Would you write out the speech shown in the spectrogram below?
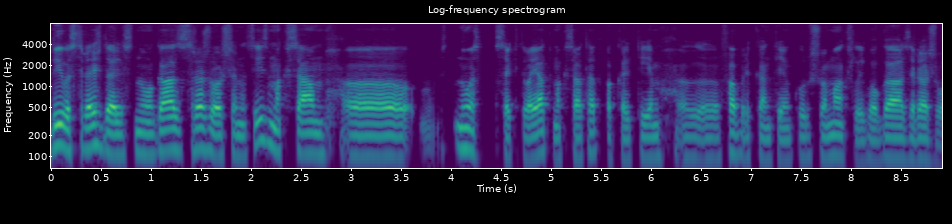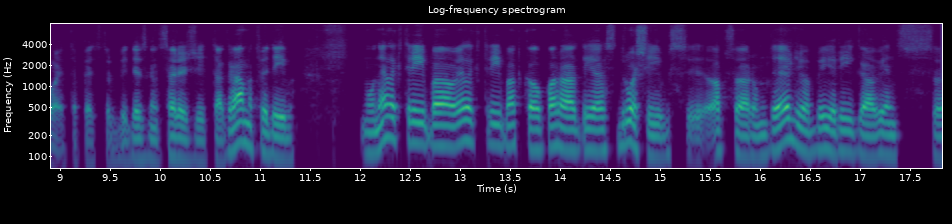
divas trešdaļas no gāzes ražošanas izmaksām nosegt vai atmaksāt atpakaļ tiem fabrikantiem, kuri šo mākslīgo gāzi ražoja. Tāpēc tur bija diezgan sarežģīta grāmatvedība. Un elektrība, elektrība atkal parādījās drošības e, apsvērumu dēļ, jo bija Rīgā viens e,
